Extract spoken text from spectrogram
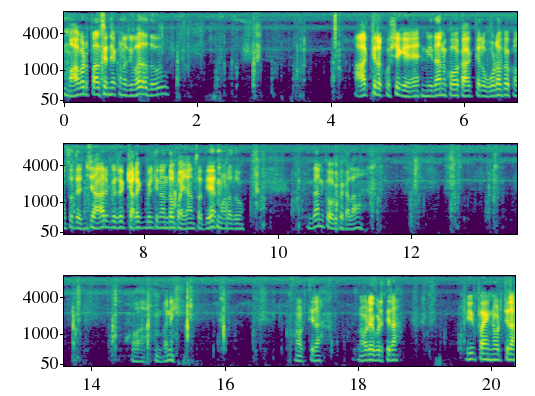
ಮಾಗೋಡ್ ಫಾಲ್ಸ್ ಇಂದ ಕಣ ರಿವರ್ ಅದು. ಆಗ್ತಿರೋ ಖುಷಿಗೆ ನಿಧಾನಕ್ಕೆ ಹೋಗಕ್ಕೆ ಆಗ್ತಿಲ್ಲ, ಓಡಬೇಕು ಅನ್ಸುತ್ತೆ. ಜಾರಿ ಬಿದ್ರೆ ಕೆಳಗೆ ಬೀಳ್ತೀನಿ ಅಂತ ಭಯ ಅನ್ಸುತ್ತೆ. ಏನು ಮಾಡೋದು? ನಿಧಾನಕ್ಕೆ ಹೋಗ್ಬೇಕಲ್ಲ? ವಾ, ಬನ್ನಿ. ನೋಡ್ತೀರಾ? ನೋಡೇ ಬಿಡ್ತೀರಾ? ವ್ಯೂ ಪಾಯಿಂಟ್ ನೋಡ್ತೀರಾ?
